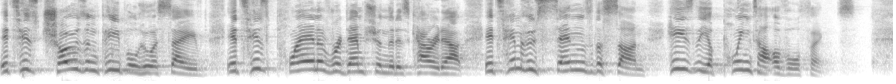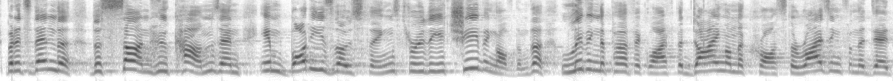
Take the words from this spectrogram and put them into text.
It's his chosen people who are saved. It's his plan of redemption that is carried out. It's him who sends the Son. He's the appointer of all things. But it's then the, the Son who comes and embodies those things through the achieving of them, the living the perfect life, the dying on the cross, the rising from the dead.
